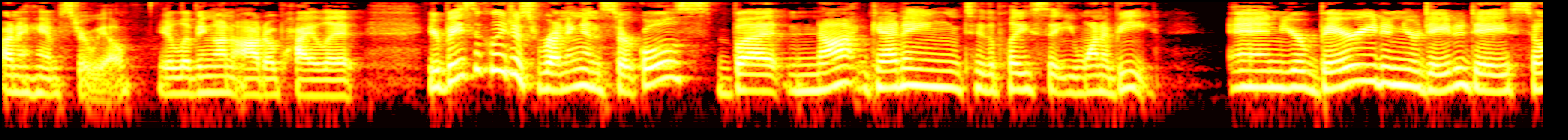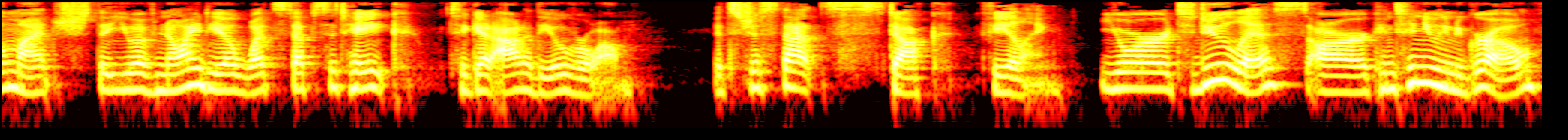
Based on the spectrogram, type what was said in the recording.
on a hamster wheel. You're living on autopilot you're basically just running in circles, but not getting to the place that you want to be. And you're buried in your day to day so much that you have no idea what steps to take to get out of the overwhelm. It's just that stuck feeling. Your to do lists are continuing to grow,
